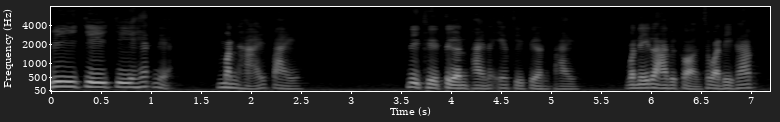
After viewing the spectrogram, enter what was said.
VGGH เนี่ยมันหายไป นี่คือเตือนภัยนะ FC เตือนภัย วันนี้ลาไปก่อน สวัสดีครับ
